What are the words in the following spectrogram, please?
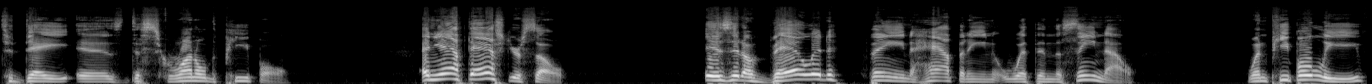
today is disgruntled people. And you have to ask yourself, is it a valid thing happening within the scene now. When people leave,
